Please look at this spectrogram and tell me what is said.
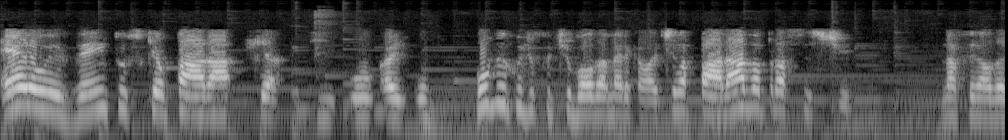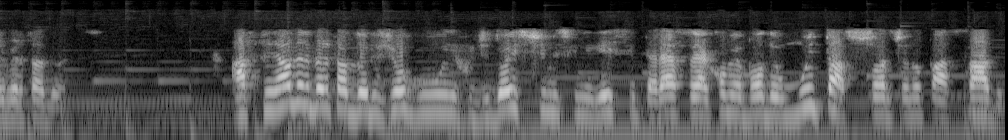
eram eventos que eu parava, que, que o, o, público de futebol da América Latina parava para assistir na final da Libertadores. A final da Libertadores, jogo único de dois times que ninguém se interessa, e a Comebol deu muita sorte ano passado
